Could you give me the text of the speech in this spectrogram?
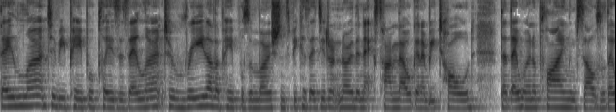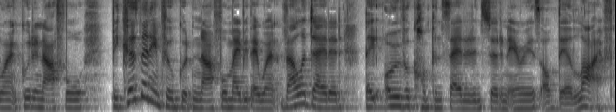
They learned to be people pleasers. They learned to read other people's emotions because they didn't know the next time they were going to be told that they weren't applying themselves or they weren't good enough, or because they didn't feel good enough, or maybe they weren't validated, they overcompensated in certain areas of their life.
